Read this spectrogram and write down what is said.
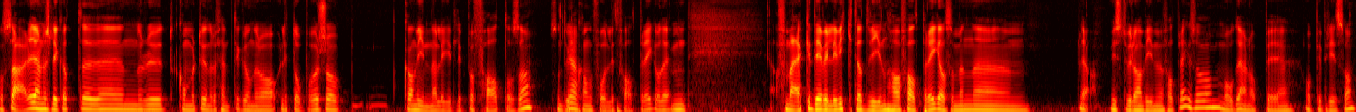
Og så er det gjerne slik at eh, når du kommer til 150 kroner og litt oppover, så kan vinene ha ligget litt på fat også, så du Ja. kan få litt fatpreg. Og det, men ja, for meg er ikke det veldig viktig at vinen har fatpreg, altså, men eh, ja, hvis du vil ha vin med fatpreg, så må du gjerne opp i, opp i pris òg.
